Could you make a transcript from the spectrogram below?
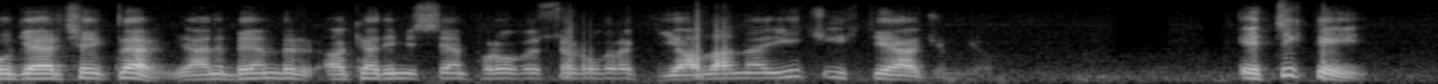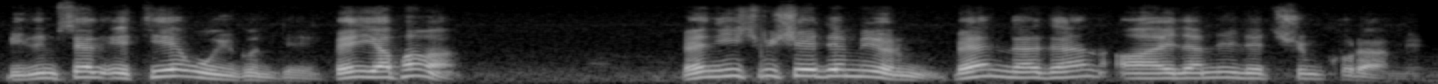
bu gerçekler, yani ben bir akademisyen, profesör olarak yalana hiç ihtiyacım yok. Etik değil, bilimsel etiğe uygun değil. Ben yapamam. Ben hiçbir şey demiyorum. Ben neden ailemle iletişim kuramıyorum?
